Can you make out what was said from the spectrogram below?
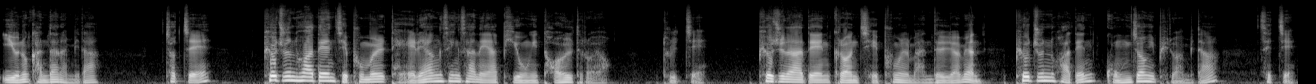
이유는 간단합니다. 첫째, 표준화된 제품을 대량 생산해야 비용이 덜 들어요. 둘째, 표준화된 그런 제품을 만들려면 표준화된 공정이 필요합니다. 셋째,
